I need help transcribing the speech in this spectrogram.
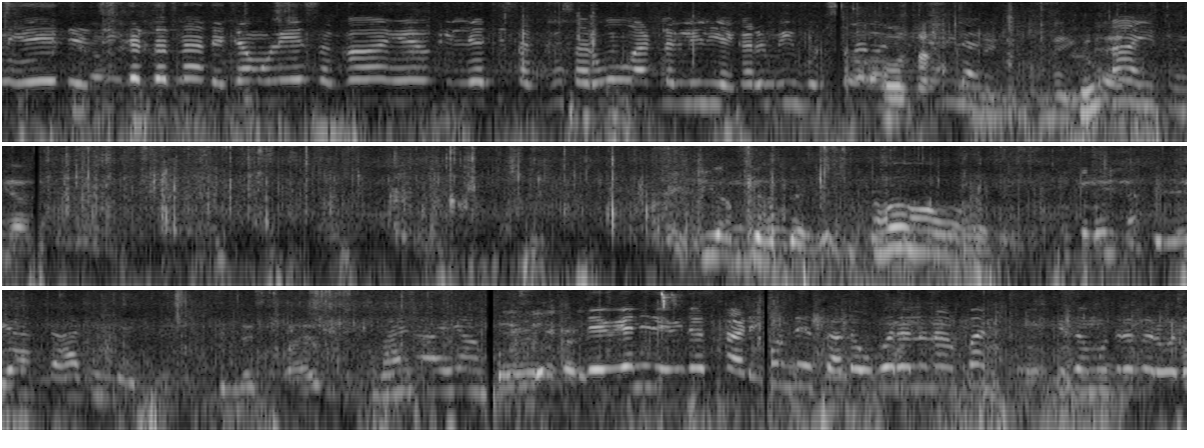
हे ड्रेसिंग करतात ना त्याच्यामुळे सगळं हे किल्ल्याची सगळी सर्व वाट लागलेली आहे. कारण मी हा हो हो देवी आणि देवीदास खाडे कोण दिसतं आता उभं राहिलं ना आपण की समुद्र सर्व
